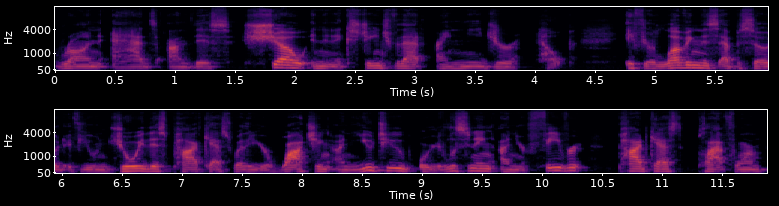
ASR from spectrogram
run ads on this show. And in exchange for that, I need your help. If you're loving this episode, if you enjoy this podcast, whether you're watching on YouTube or you're listening on your favorite podcast platform,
